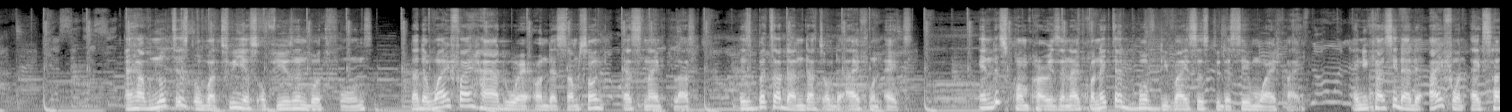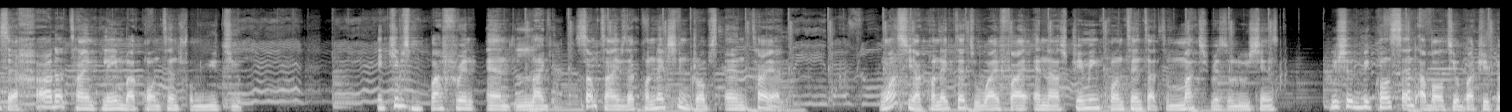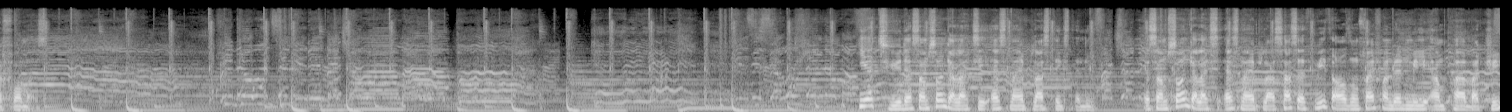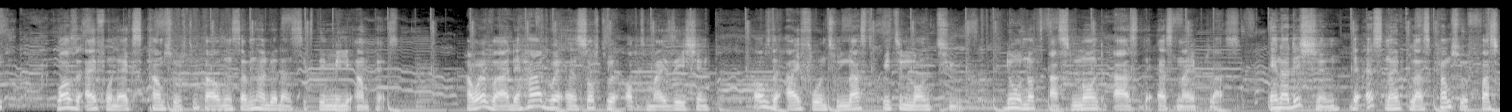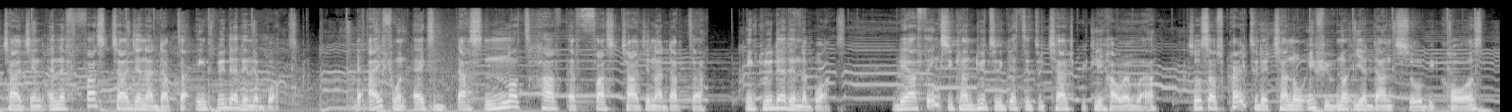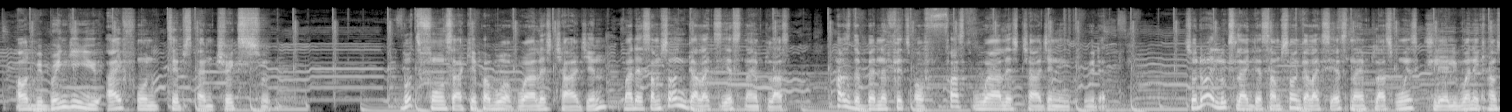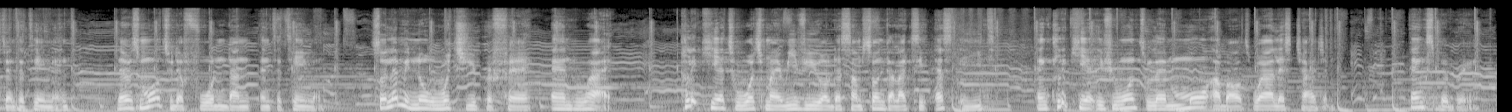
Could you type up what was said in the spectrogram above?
I have noticed over two years of using both phones that the Wi-Fi hardware on the Samsung S9 Plus is better than that of the iPhone X. In this comparison, I connected both devices to the same Wi-Fi, and you can see that the iPhone X has a harder time playing back content from YouTube. It keeps buffering and lagging. Sometimes the connection drops entirely. Once you are connected to Wi-Fi and are streaming content at max resolutions, you should be concerned about your battery performance. Here too, the Samsung Galaxy S9 Plus takes the lead. The Samsung Galaxy S9 Plus has a 3500 mAh battery, whilst the iPhone X comes with 2760 mAh. However, the hardware and software optimization allows the iPhone to last pretty long too, though not as long as the S9 Plus. In addition, the S9 Plus comes with fast charging and a fast charging adapter included in the box. The iPhone X does not have a fast charging adapter included in the box. There are things you can do to get it to charge quickly, however, so subscribe to the channel if you've not yet done so because I'll be bringing you iPhone tips and tricks soon. Both phones are capable of wireless charging, but the Samsung Galaxy S9 Plus has the benefits of fast wireless charging included. So though it looks like the Samsung Galaxy S9 Plus wins clearly when it comes to entertainment, there is more to the phone than entertainment. So let me know which you prefer and why. Click here to watch my review of the Samsung Galaxy S8 and click here if you want to learn more about wireless charging. Thanks, Bebre.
